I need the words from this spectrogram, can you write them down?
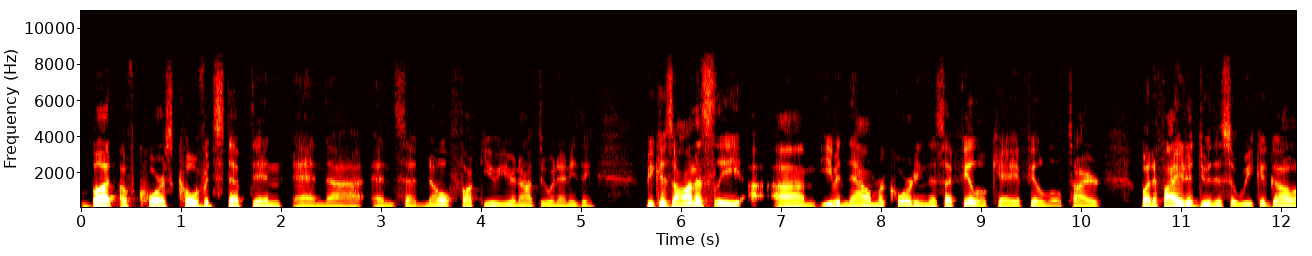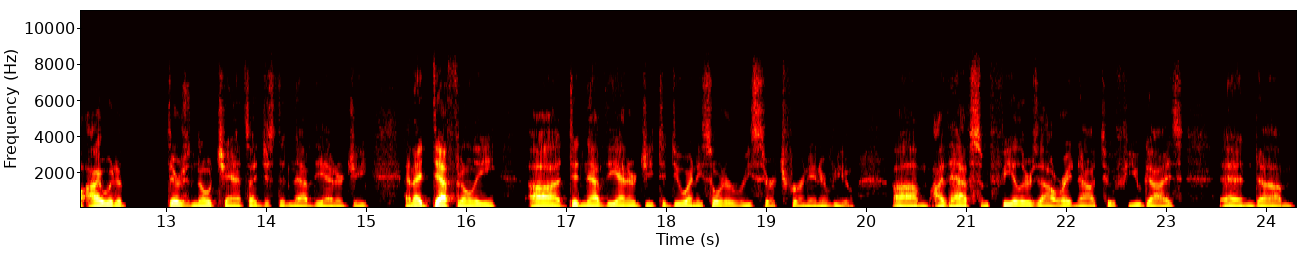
But of course, COVID stepped in and uh, and said, "No, fuck you. You're not doing anything." Because honestly, uh, um, even now I'm recording this, I feel okay. I feel a little tired. But if I had to do this a week ago, I would have. There's no chance. I just didn't have the energy, and I definitely uh, didn't have the energy to do any sort of research for an interview. Um, I have some feelers out right now to a few guys, and um,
